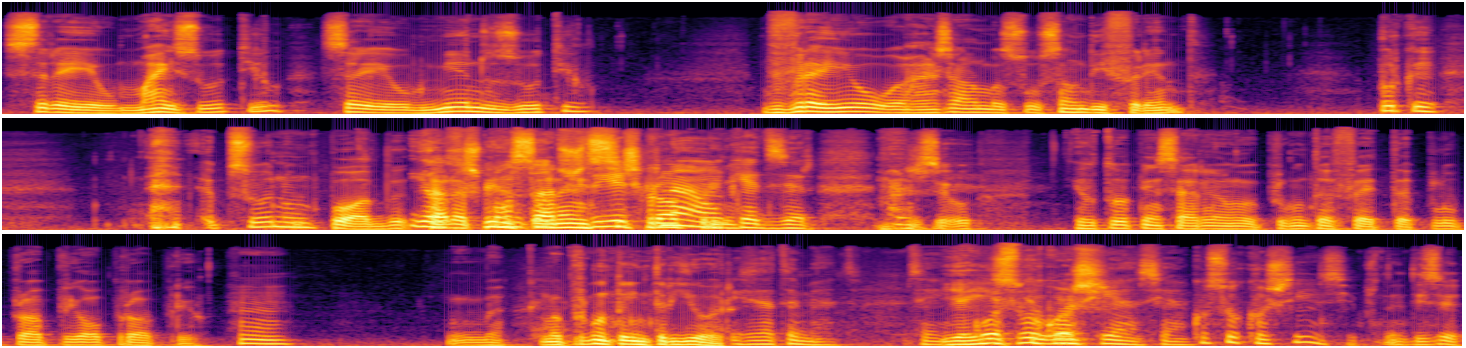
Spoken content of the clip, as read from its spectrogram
Serei eu mais útil? Serei eu menos útil? Deverei eu arranjar uma solução diferente? Porque a pessoa não pode Ele estar a pensar em si próprio. não, quer dizer. Mas eu, eu estou a pensar em uma pergunta feita pelo próprio ao próprio. Hum. Uma, uma, pergunta interior. Exatamente. Sim, e é com a sua consciência. Acho, com a sua consciência. Portanto, dizer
